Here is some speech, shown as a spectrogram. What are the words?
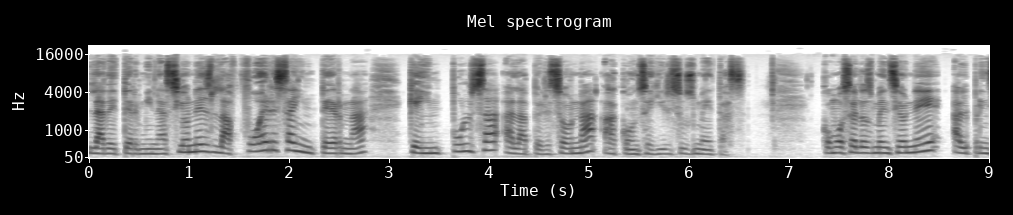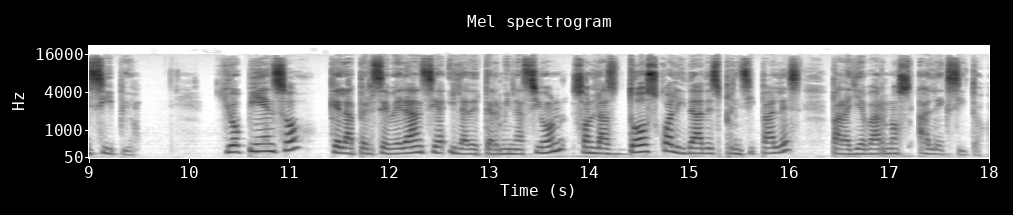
la determinación es la fuerza interna que impulsa a la persona a conseguir sus metas. Como se los mencioné al principio, yo pienso que la perseverancia y la determinación son las dos cualidades principales para llevarnos al éxito.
